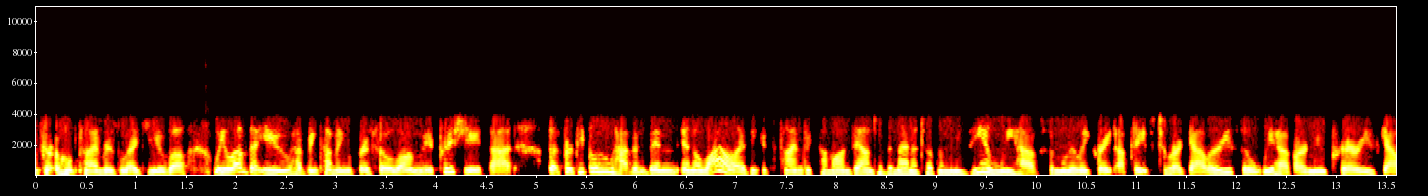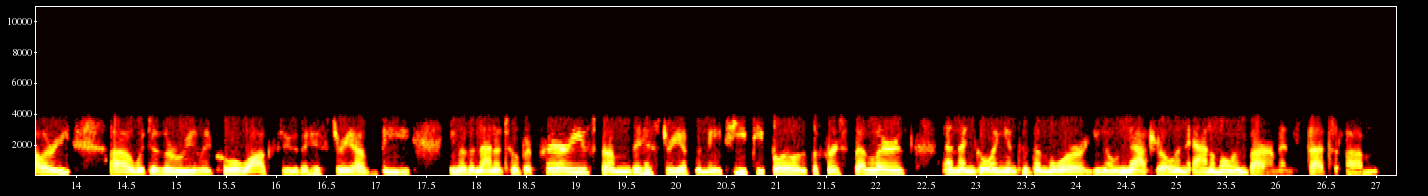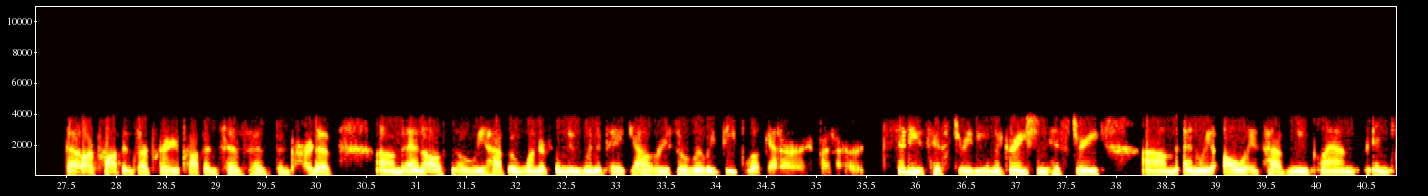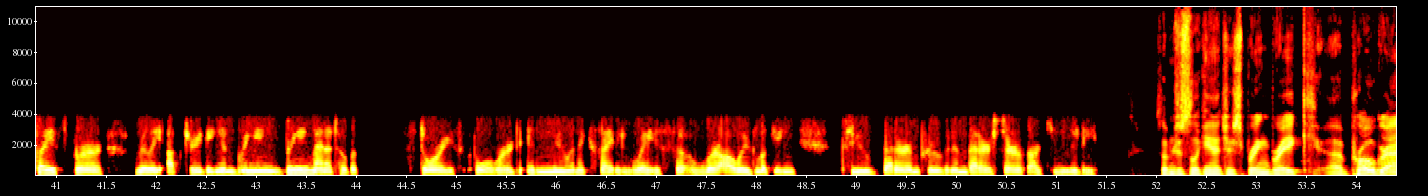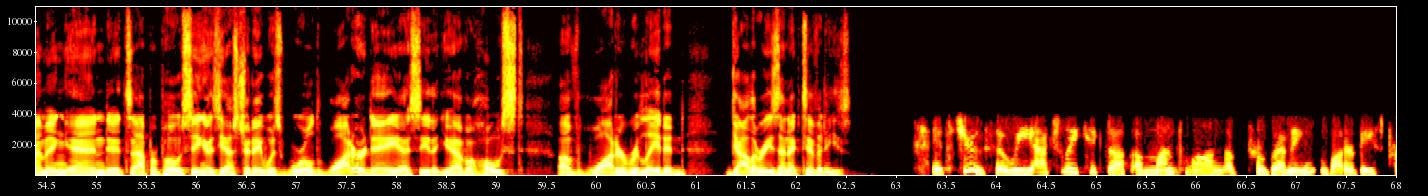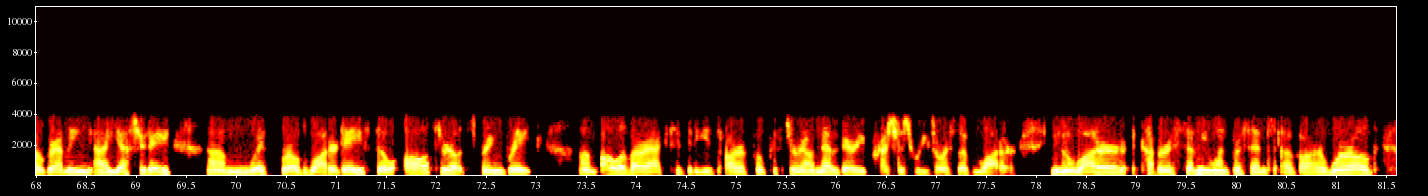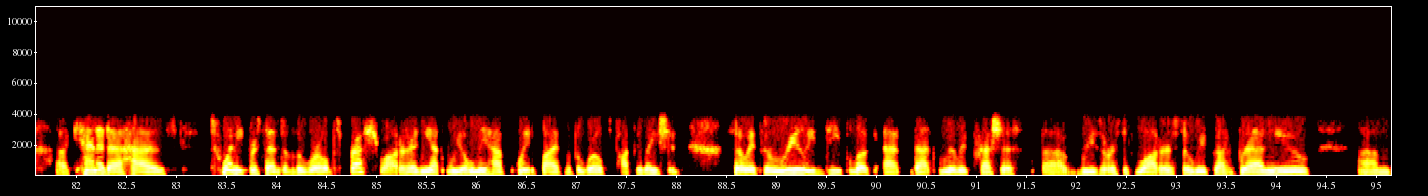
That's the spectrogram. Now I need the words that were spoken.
For old timers like you. Well, we love that you have been coming for so long. We appreciate that. But for people who haven't been in a while, I think it's time to come on down to the Manitoba Museum. We have some really great updates to our gallery. So we have our new Prairies Gallery, uh, which is a really cool walk through the history of the, you know, the Manitoba prairies, from the history of the Métis people, the first settlers, and then going into the more, you know, natural and animal environments that um, that our province, our Prairie province, has has been part of. Um, and also, we have a wonderful new Winnipeg gallery, so really deep look at our at our city's history, the immigration history, um, and we always have new plans in place for really upgrading and bringing bringing Manitoba stories forward in new and exciting ways. So we're always looking to better improve and better serve our community. So I'm just looking at your spring break uh, programming, and it's apropos seeing as yesterday was World Water Day. I see that you have a host of water related galleries and activities. It's true. So we actually kicked off a month long of programming, water based programming, uh, yesterday um, with World Water Day. So all throughout spring break, um, all of our activities are focused around that very precious resource of water. You know, water covers 71% of our world. Uh, Canada has 20% of the world's fresh water, and yet we only have 0.5 of the world's population. So it's a really deep look at that really precious uh, resource of water. So we've got brand new um,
